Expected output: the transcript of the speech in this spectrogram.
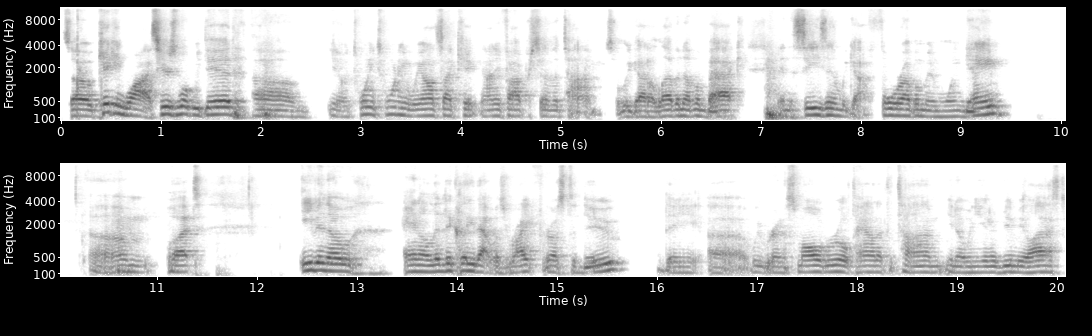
So, kicking wise, here's what we did. Um, you know, 2020, we onside kicked 95% of the time. So, we got 11 of them back in the season. We got four of them in one game. Um, but even though analytically that was right for us to do, the uh, we were in a small rural town at the time. You know, when you interviewed me last,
